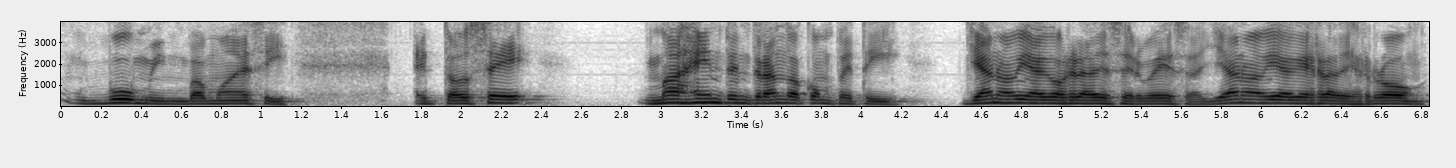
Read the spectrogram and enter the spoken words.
booming, vamos a decir. Entonces, más gente entrando a competir. Ya no había guerra de cerveza, ya no había guerra de ron,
